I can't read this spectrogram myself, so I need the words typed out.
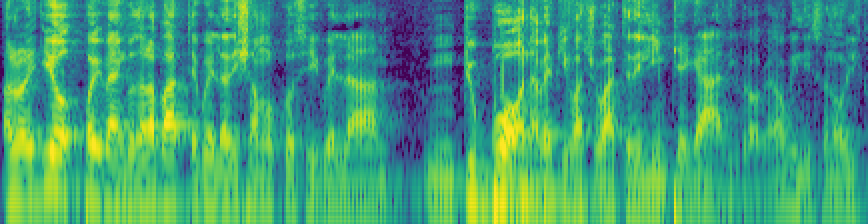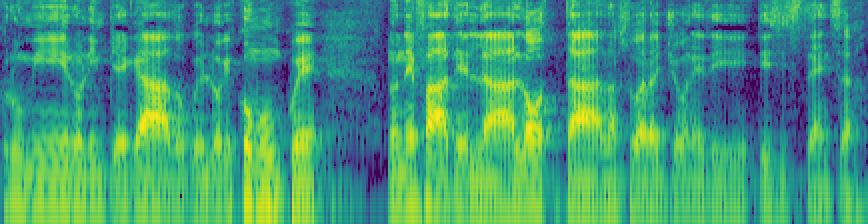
Allora, io poi vengo dalla parte quella, diciamo così, quella mh, mm, più buona, perché io faccio parte degli impiegati proprio, no? quindi sono il crumiro, l'impiegato, quello che comunque non ne fa della lotta la sua ragione di, di esistenza.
